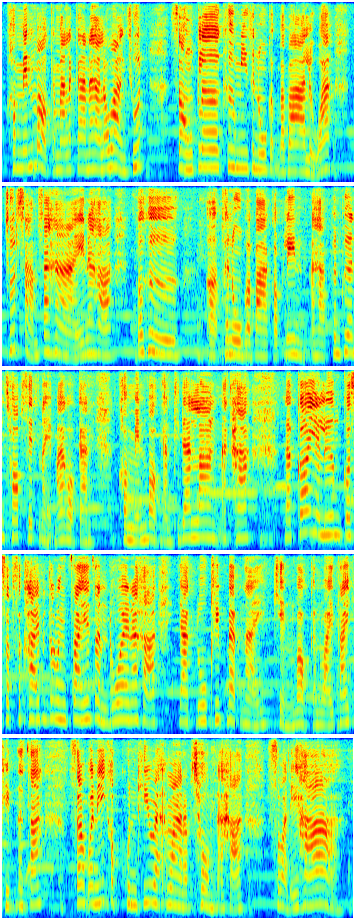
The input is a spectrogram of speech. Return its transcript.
ๆ คอมเมนต์บอกกันมาละกันนะคะ ระหว่างชุด 2 เกลอคือมีธนูกับบาบา หรือว่าชุด 3 สหายนะคะ ก็คือธนูบาบากอบลินนะคะ เพื่อนๆ ชอบเซตไหนมากกว่ากัน คอมเมนต์บอกกันที่ด้านล่างนะคะ แล้วก็อย่าลืมกด subscribe เป็นกำลังใจให้จันด้วยนะคะ อยากดูคลิปแบบไหนเขียนบอกกันไว้ใต้คลิปนะจ๊ะสำหรับวันนี้ขอบคุณที่แวะมารับชมนะคะ สวัสดีค่ะ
